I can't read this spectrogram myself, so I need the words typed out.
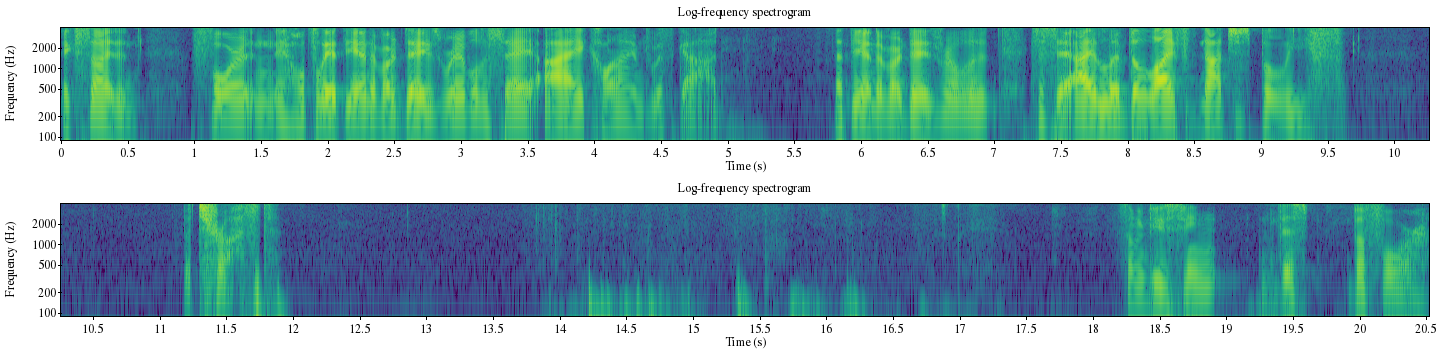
excited for it. And hopefully at the end of our days, we're able to say, I climbed with God. At the end of our days, we're able to, to say, I lived a life of not just belief, but trust. Some of you have seen this before.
